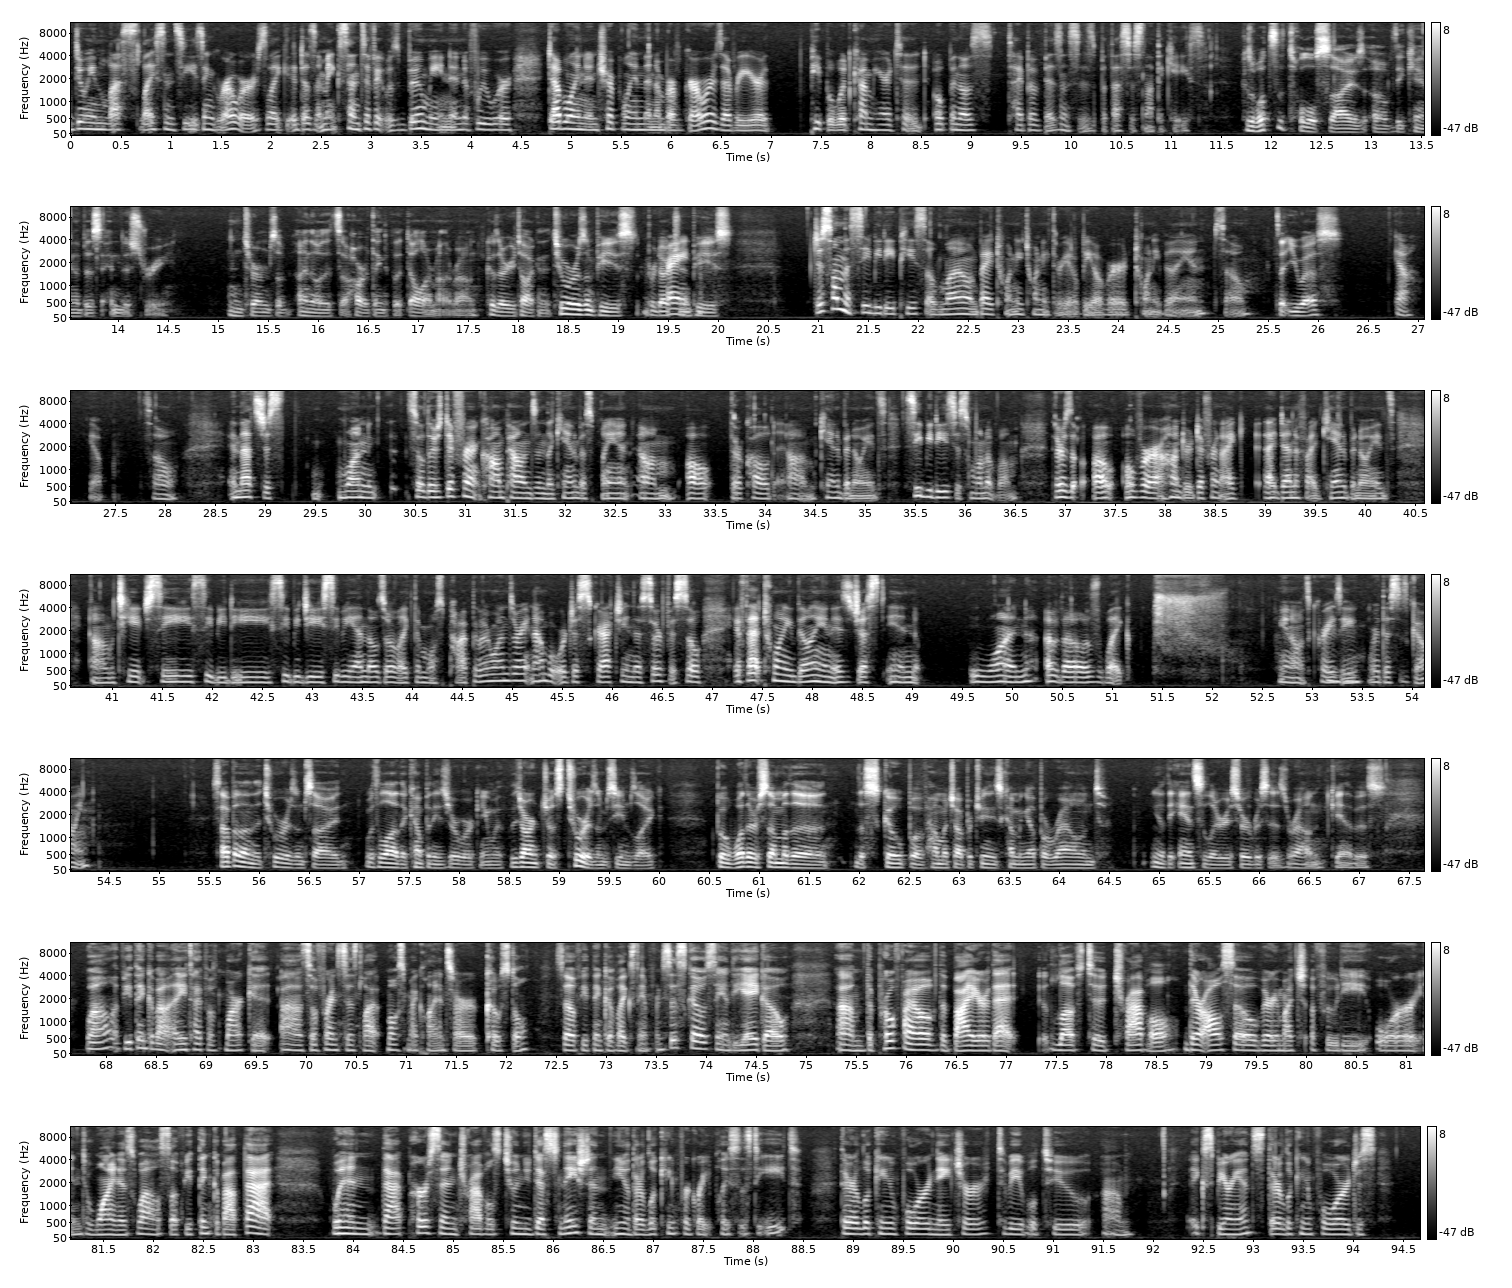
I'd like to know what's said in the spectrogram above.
doing less licensees and growers. Like it doesn't make sense if it was booming and if we were doubling and tripling the number of growers every year, people would come here to open those type of businesses, but that's just not the case. Because what's the total size of the cannabis industry in terms of? I know it's a hard thing to put a dollar amount around. Because are you talking the tourism piece, production Right. piece? just on the CBD piece alone, by 2023, it'll be over 20 billion. So Is that U.S.? yeah, yep. So, and that's just one. So there's different compounds in the cannabis plant. Um, all they're called um, cannabinoids. CBD is just one of them. There's uh, over a hundred different I- identified cannabinoids. Um, THC, CBD, CBG, CBN. Those are like the most popular ones right now. But we're just scratching the surface. So if that 20 billion is just in one of those, like, you know, it's crazy where this is going. How about on the tourism side with a lot of the companies you're working with? which aren't just tourism, seems like, but what are some of the the scope of how much opportunity is coming up around, you know, the ancillary services around cannabis? Well, if you think about any type of market, uh, so for instance, most of my clients are coastal. So if you think of like San Francisco, San Diego, um, the profile of the buyer that loves to travel, they're also very much a foodie or into wine as well. So if you think about that, when that person travels to a new destination, you know, they're looking for great places to eat. They're looking for nature to be able to um, experience. They're looking for just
